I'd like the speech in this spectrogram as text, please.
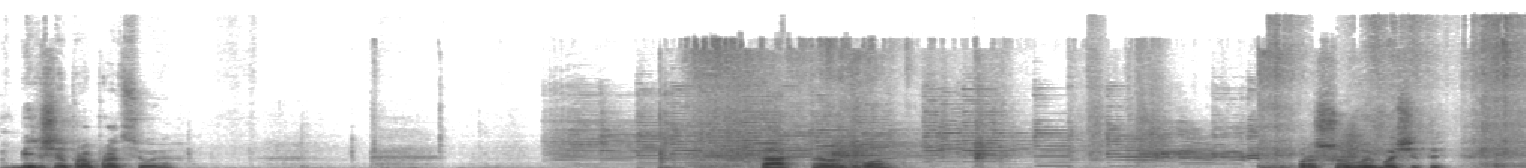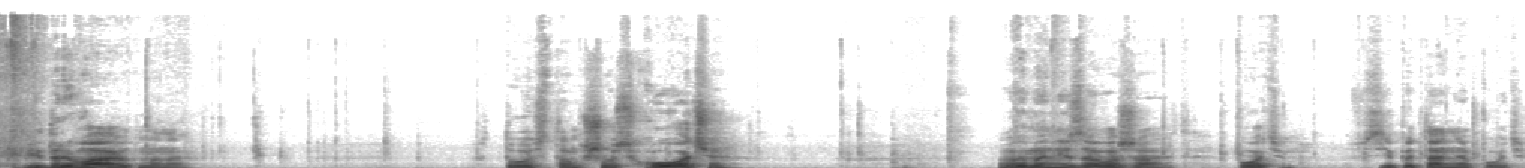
Більше пропрацює. Так, телефон. Прошу вибачити. Відривають мене. Хтось там щось хоче. Ви мені заважаєте. Потім. Всі питання потім.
